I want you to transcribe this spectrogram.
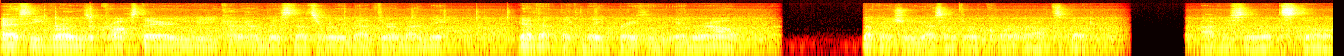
as he runs across there you, you kind of have this that's a really bad throw by me. You have that like late breaking in route. I'm not going to show you guys how to throw corner routes but obviously that's still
